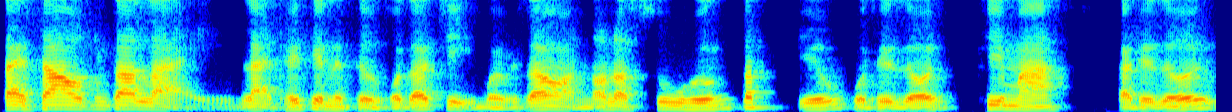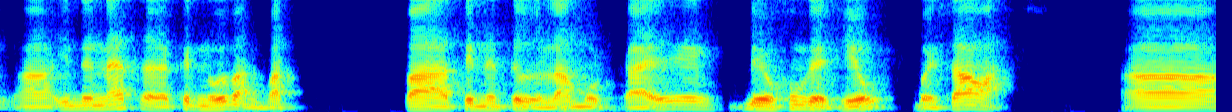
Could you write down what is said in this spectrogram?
Tại sao chúng ta lại lại thấy tiền điện tử có giá trị? Bởi vì sao nó là xu hướng tất yếu của thế giới. Khi mà cả thế giới uh, internet là kết nối vạn vật và tiền điện tử là một cái điều không thể thiếu. Bởi sao ạ? À,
